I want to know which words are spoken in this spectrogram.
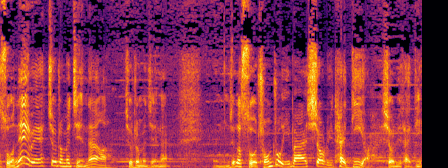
锁内呗，就这么简单啊，就这么简单。你这个锁重铸一般效率太低啊，效率太低。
